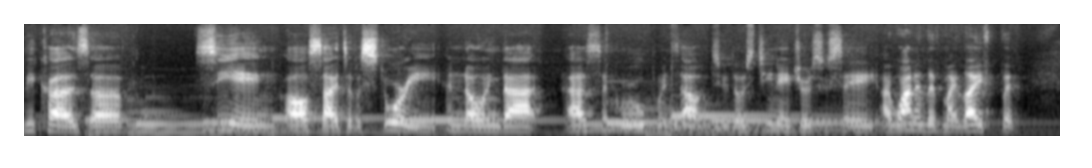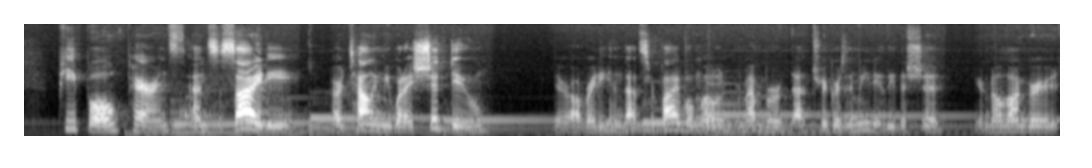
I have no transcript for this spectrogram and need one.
because of seeing all sides of a story and knowing that as Sadhguru points out to those teenagers who say, I want to live my life, but people, parents, and society are telling me what I should do, they're already in that survival mode. Remember, that triggers immediately the should. You're no longer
